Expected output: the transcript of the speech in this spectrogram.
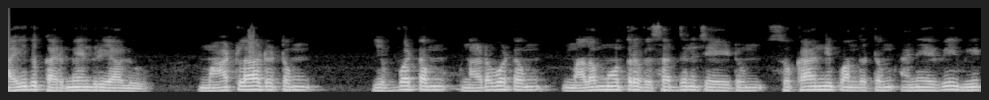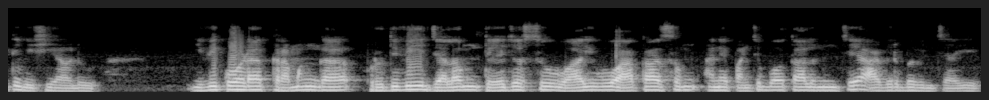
ఐదు కర్మేంద్రియాలు. మాట్లాడటం ఇవ్వటం నడవటం మలమూత్ర విసర్జన చేయటం సుఖాన్ని పొందటం అనేవి వీటి విషయాలు. ఇవి కూడా క్రమంగా పృథివీ జలం తేజస్సు వాయువు ఆకాశం అనే పంచభూతాల నుంచే ఆవిర్భవించాయి.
